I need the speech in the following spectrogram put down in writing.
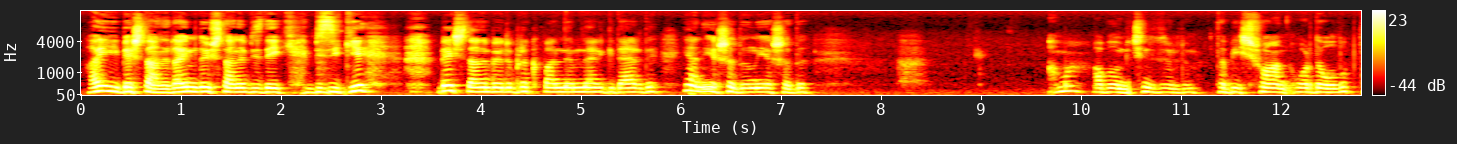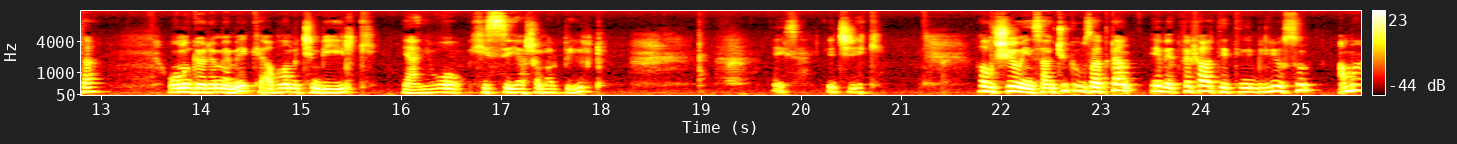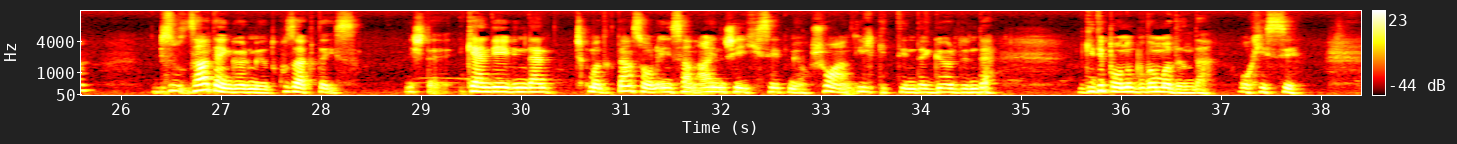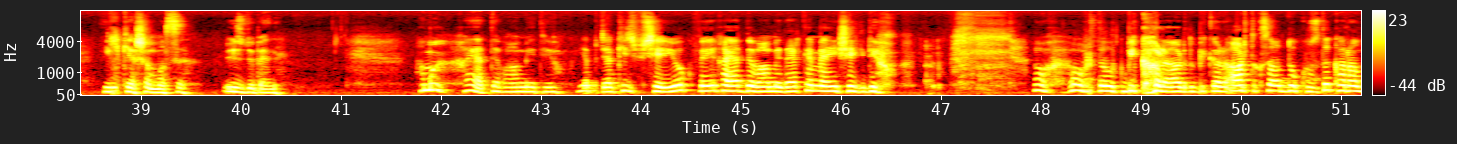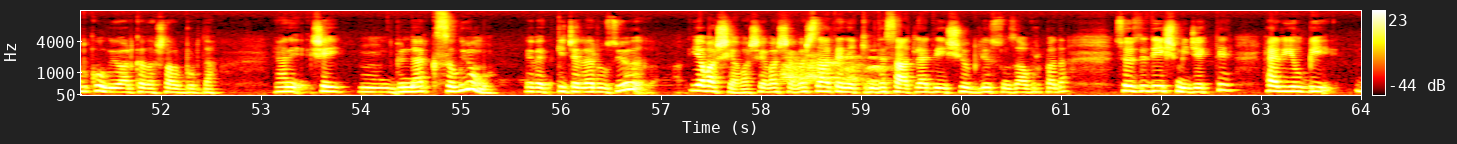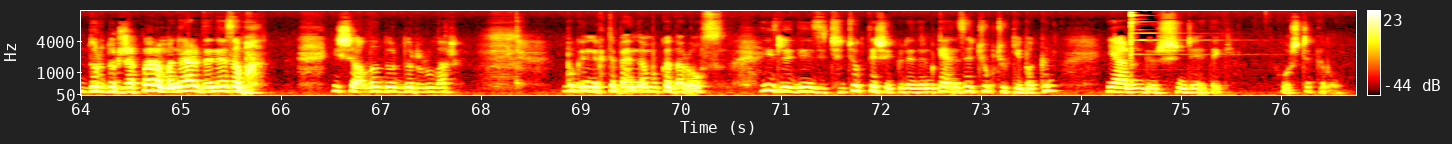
Ay beş tane, dayım da üç tane, biz de iki, biz iki. Beş tane böyle bırakıp annemler giderdi. Yani yaşadığını yaşadı. Ama ablam için üzüldüm. Tabii şu an orada olup da onu görememek ablam için bir ilk. Yani o hissi yaşamak bir ilk. Neyse geçecek. Alışıyor insan. Çünkü uzaktan evet vefat ettiğini biliyorsun ama biz zaten görmüyorduk. Uzaktayız. İşte kendi evinden çıkmadıktan sonra insan aynı şeyi hissetmiyor. Şu an ilk gittiğinde, gördüğünde, gidip onu bulamadığında o hissi, ilk yaşaması üzdü beni. Ama hayat devam ediyor. Yapacak hiçbir şey yok ve hayat devam ederken ben işe gidiyorum. oh, ortalık bir karardı bir karar. Artık saat 9'da karanlık oluyor arkadaşlar burada. Yani şey hmm, günler kısalıyor mu? Evet geceler uzuyor. Yavaş yavaş yavaş yavaş. Zaten Ekim'de saatler değişiyor biliyorsunuz Avrupa'da. Sözde değişmeyecekti. Her yıl bir durduracaklar ama nerede ne zaman? İnşallah durdururlar. Bugünlük de benden bu kadar olsun. İzlediğiniz için çok teşekkür ederim. Kendinize çok çok iyi bakın. Yarın görüşünceye dek. Hoşçakalın.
